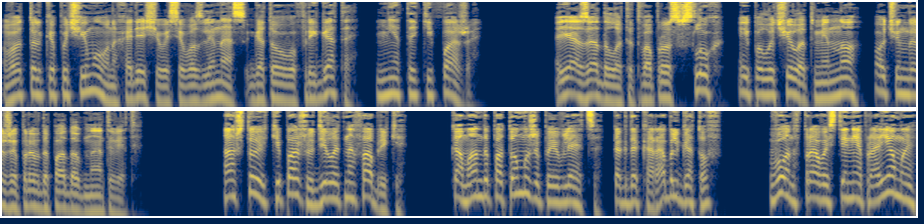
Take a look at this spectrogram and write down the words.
Вот только почему у находящегося возле нас готового фрегата нет экипажа? Я задал этот вопрос вслух и получил от Мино очень даже правдоподобный ответ. «А что экипажу делать на фабрике? Команда потом уже появляется, когда корабль готов. Вон в правой стене проемы,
